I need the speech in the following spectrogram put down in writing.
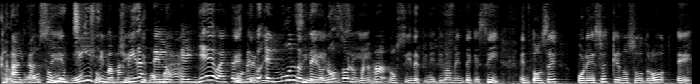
claro, alcanzó sí, muchísimas más vidas de lo más. que lleva este, momento vi- el mundo sí, entero, no, solo sí, Panamá. No, sí, definitivamente que sí. Entonces, por eso es que nosotros eh,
